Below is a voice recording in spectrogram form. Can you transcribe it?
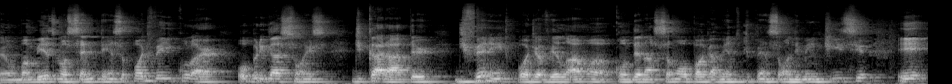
Né? Uma mesma sentença pode veicular obrigações de caráter diferente. Pode haver lá uma condenação ao pagamento de pensão alimentícia e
